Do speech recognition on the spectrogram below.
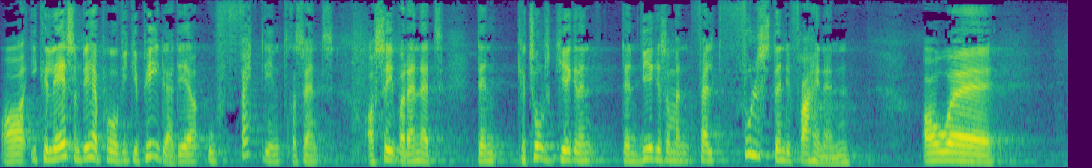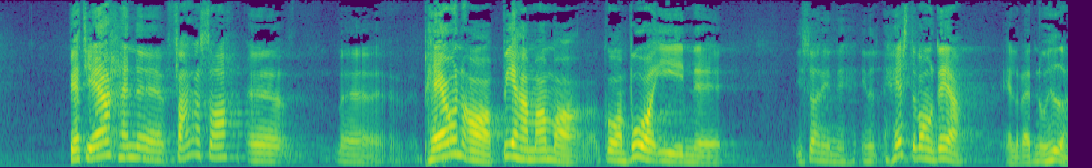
og I kan læse om det her på Wikipedia. Det er ufattelig interessant at se, hvordan at den katolske kirke, den, den virkede, som man faldt fuldstændig fra hinanden. Og øh, Berthier, han øh, fanger så øh, øh, paven og beder ham om at gå ombord i, en, øh, i sådan en, en hestevogn der, eller hvad det nu hedder.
